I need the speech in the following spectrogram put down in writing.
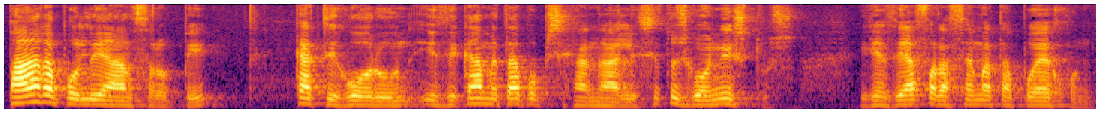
πάρα πολλοί άνθρωποι κατηγορούν, ειδικά μετά από ψυχανάλυση, τους γονείς τους για διάφορα θέματα που έχουν.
